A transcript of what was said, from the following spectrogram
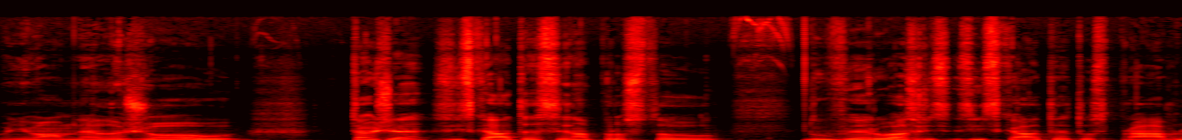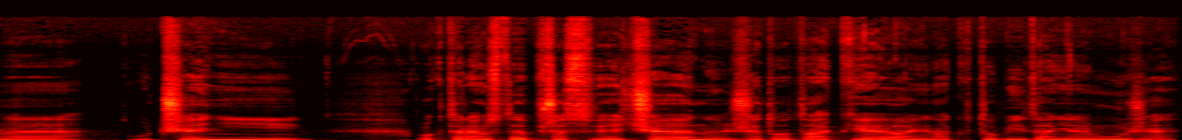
Oni vám nelžou. Takže získáte si naprostou důvěru a získáte to správné učení, o kterém jste přesvědčen, že to tak je a jinak to být ani nemůže.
